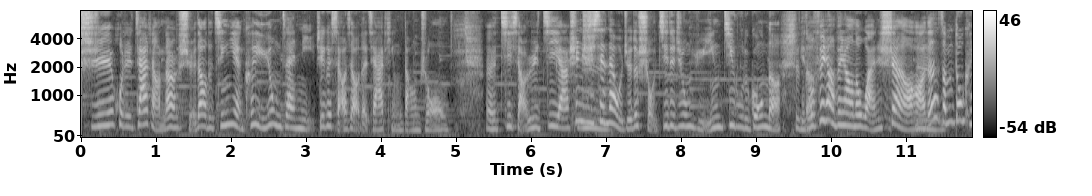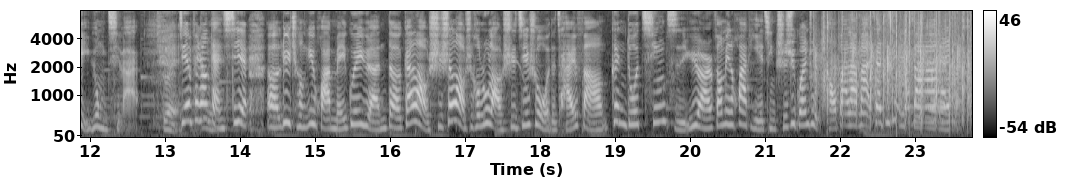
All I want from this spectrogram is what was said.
师或者家长那儿学到的经验，可以用在你这个小小的家庭当中。呃，记小日记啊，甚至是现在我觉得手机的这种语音记录的功能，也都非常非常的完善啊哈。但是咱们都可以用起来。对，今天非常感谢呃绿城玉华玫瑰园。的甘老师、申老师和陆老师接受我的采访，更多亲子育儿方面的话题，也请持续关注《潮爸辣妈》，下期见，拜拜。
